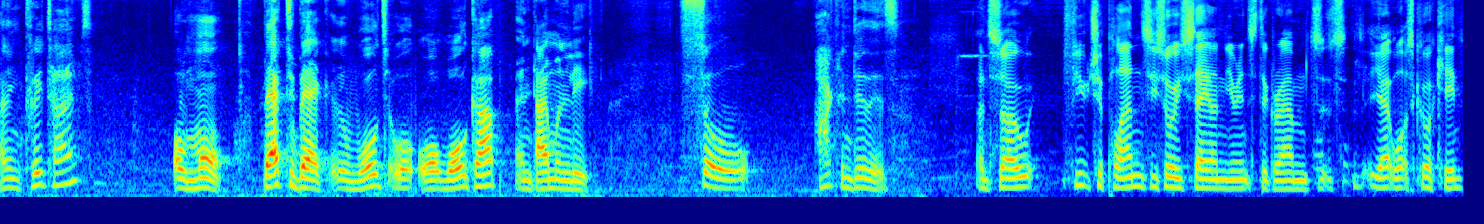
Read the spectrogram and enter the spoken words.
I think three times, or more, back to back, World or, or World Cup and Diamond League. So I can do this. And so, future plans. You saw you say on your Instagram, t- s- yeah, what's cooking?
